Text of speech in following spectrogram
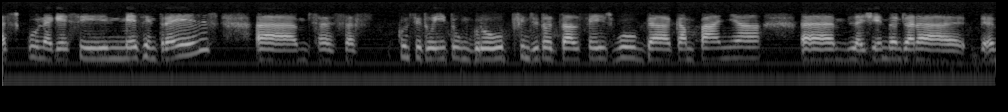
es coneguessin més entre ells, eh, s'ha constituït un grup fins i tot al Facebook de campanya, eh, la gent doncs ara eh,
